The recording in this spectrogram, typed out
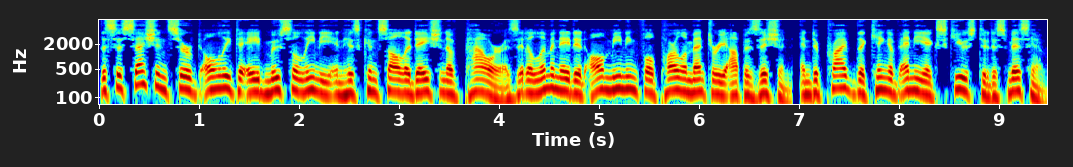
The secession served only to aid Mussolini in his consolidation of power as it eliminated all meaningful parliamentary opposition, and deprived the king of any excuse to dismiss him.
